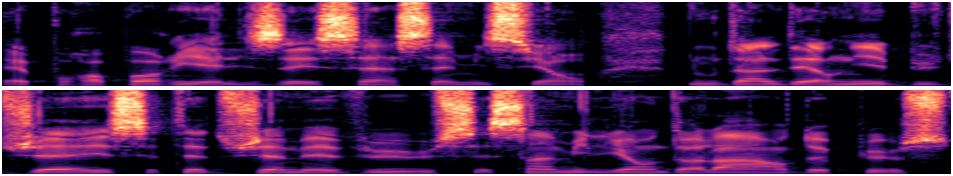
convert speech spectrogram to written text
elle ne pourra pas réaliser sa, mission. Nous, dans le dernier budget, et c'était du jamais vu, c'est 100 millions de dollars de plus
